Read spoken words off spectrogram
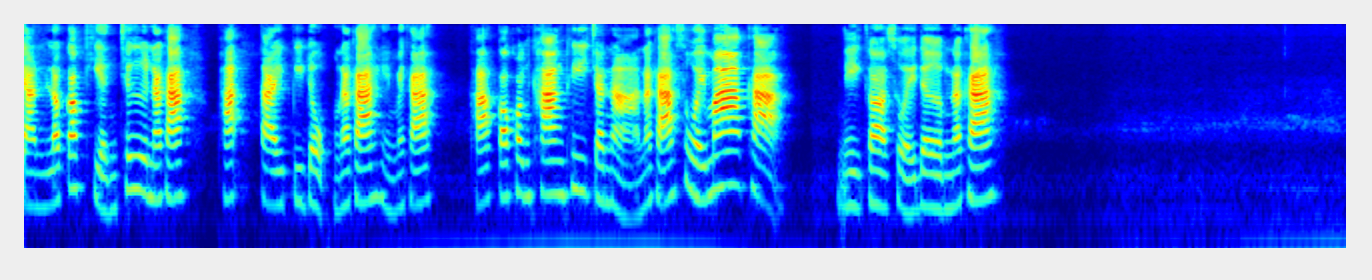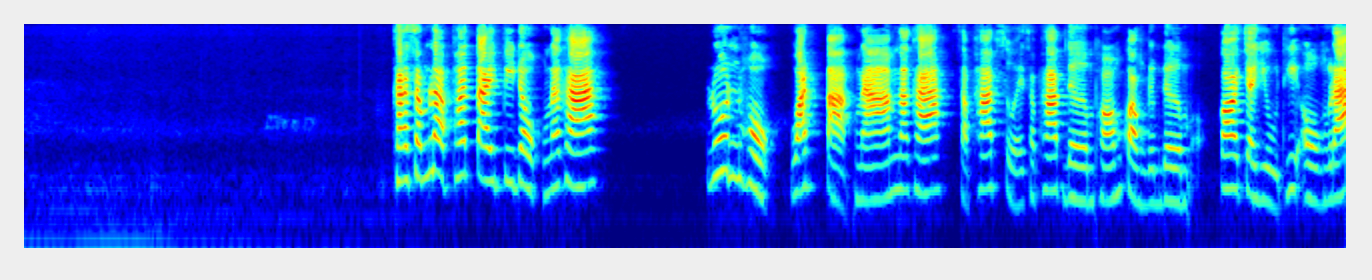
ยันแล้วก็เขียนชื่อนะคะ พระไตรปิฎกนะคะเห็นไหมคะพระก็ค่อนข้างที่จะหนานะคะ สวยมากค่ะ นี่ก็สวยเดิมนะคะ ค่ะสำหรับพระไตรปิฎกนะคะ รุ่น 6 วัดปากน้ำนะคะ สภาพสวยสภาพเดิมพร้อมกล่องเดิมๆ ก็จะอยู่ที่องค์ละ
